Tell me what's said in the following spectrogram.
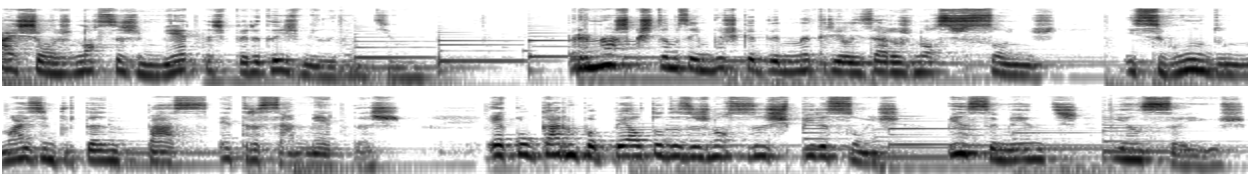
quais são as nossas metas para 2021. Para nós que estamos em busca de materializar os nossos sonhos, e segundo, mais importante passo é traçar metas. É colocar no papel todas as nossas aspirações, pensamentos e anseios.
